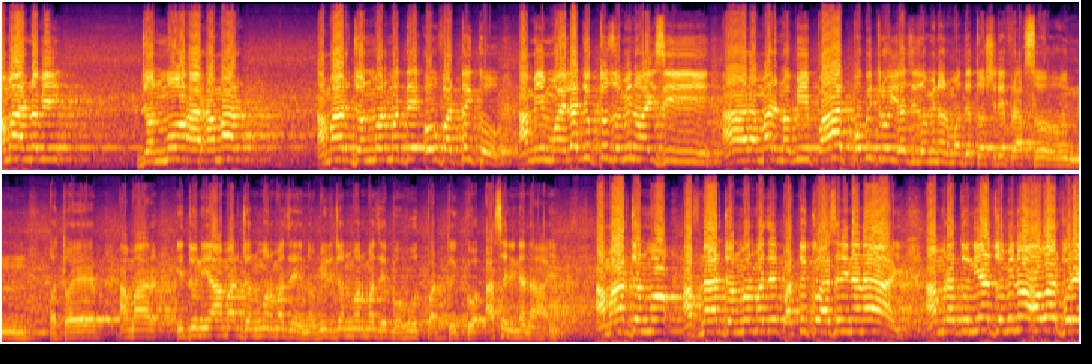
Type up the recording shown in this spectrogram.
আমার নবী জন্ম আর আমার আমার জন্মর মধ্যে ও পার্থক্য, আমি ময়লাযুক্ত জমিন হয়েছি, আর আমার নবী পাক পবিত্র হইয়াছি জমিনের মধ্যে তশরেফ রাখছুন। অতএব আমার এই দুনিয়া আমার জন্মর মাঝে, নবীর জন্মর মাঝে বহুত পার্থক্য আসেনি না নাই? আমার জন্ম, আপনার জন্মর মাঝে পার্থক্য আসেনি না নাই? আমরা দুনিয়ার জমিনও হওয়ার পরে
